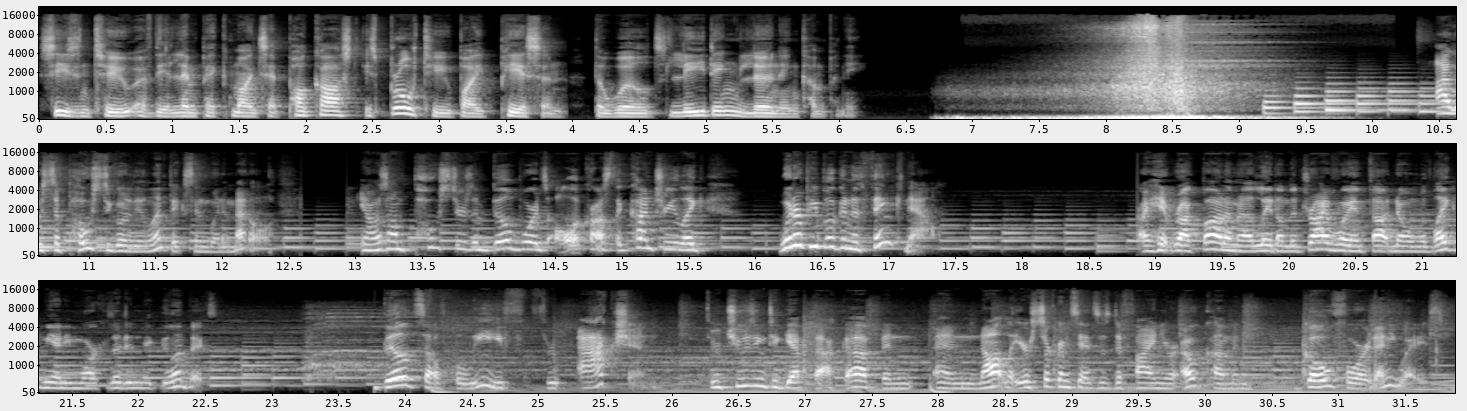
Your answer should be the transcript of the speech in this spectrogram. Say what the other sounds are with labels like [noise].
Season 2 of the Olympic Mindset podcast is brought to you by Pearson, the world's leading learning company. I was supposed to go to the Olympics and win a medal. You know, I was on posters and billboards all across the country. Like, what are people going to think now? I hit rock bottom and I laid on the driveway and thought no one would like me anymore because I didn't make the Olympics. Build self belief through action, through choosing to get back up and, and not let your circumstances define your outcome and go for it anyways.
